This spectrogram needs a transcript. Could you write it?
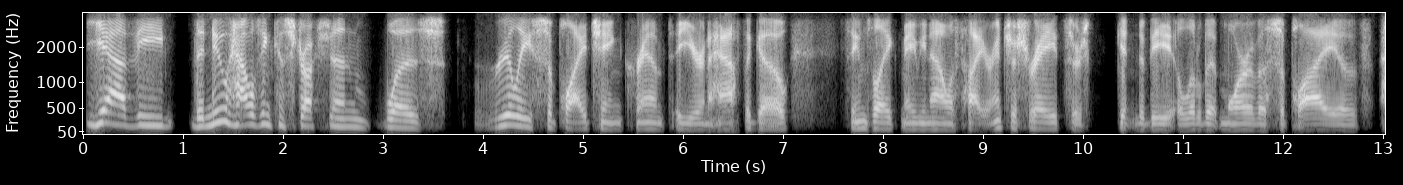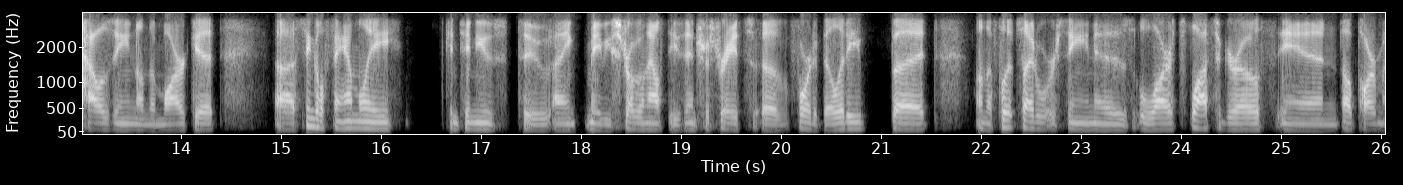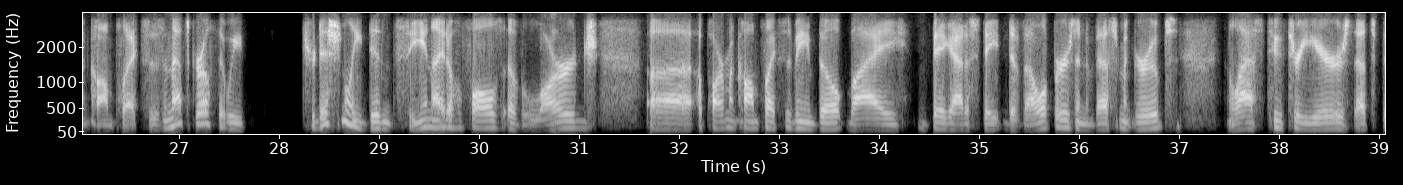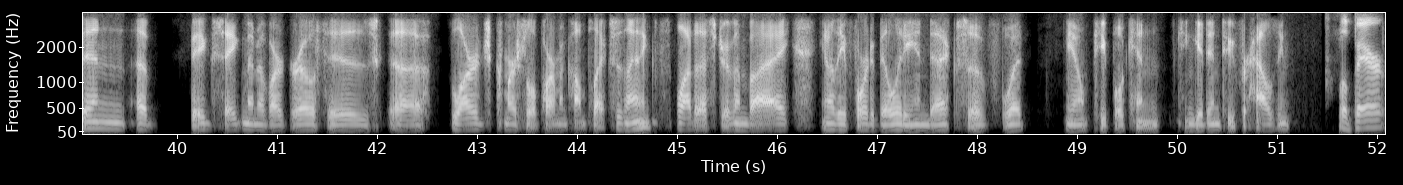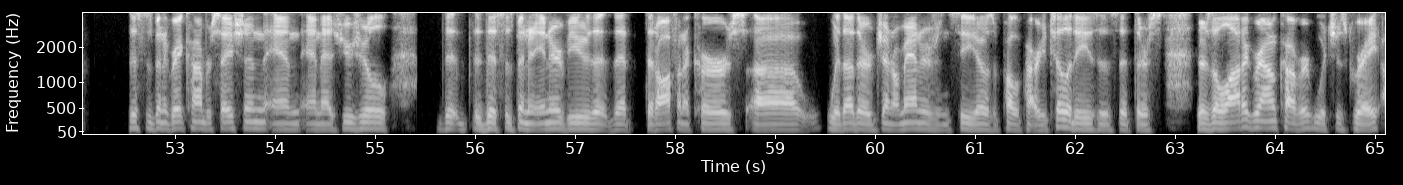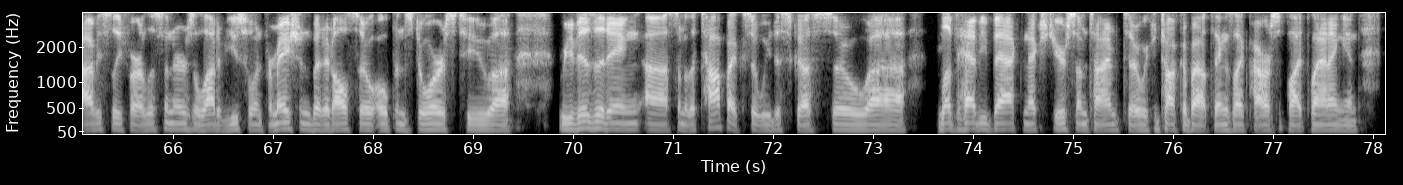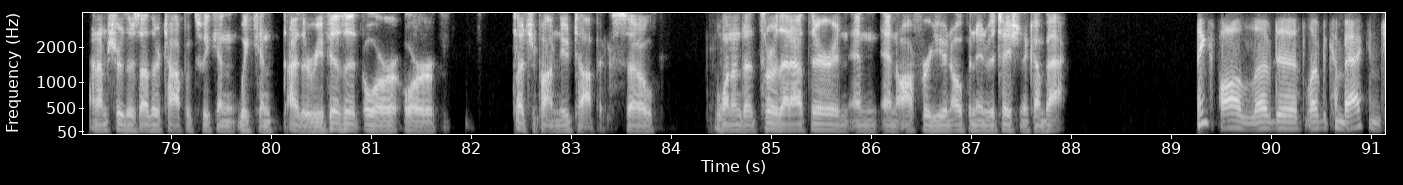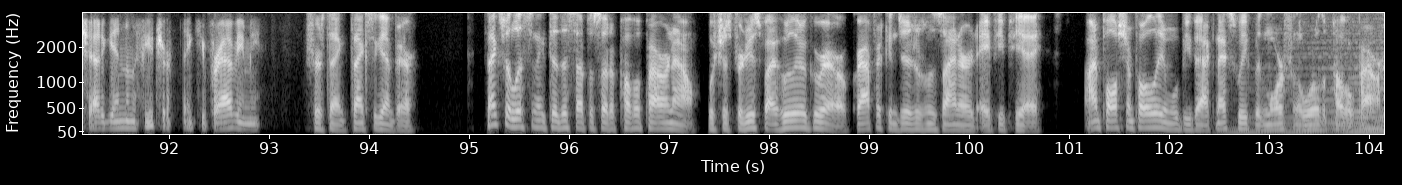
Yeah, the the new housing construction was really supply chain crimped a year and a half ago. Seems like maybe now with higher interest rates, there's getting to be a little bit more of a supply of housing on the market. Uh, single family continues to, I think, maybe struggling out these interest rates of affordability. But on the flip side, what we're seeing is lots, lots of growth in apartment complexes. And that's growth that we traditionally didn't see in Idaho Falls of large uh, apartment complexes being built by big out of state developers and investment groups. In the last two, three years, that's been a big segment of our growth is uh, large commercial apartment complexes. And I think a lot of that's driven by, you know, the affordability index of what, you know, people can can get into for housing. Well, Bear, this has been a great conversation and and as usual this has been an interview that that that often occurs uh, with other general managers and CEOs of public power utilities. Is that there's there's a lot of ground covered, which is great. Obviously, for our listeners, a lot of useful information, but it also opens doors to uh, revisiting uh, some of the topics that we discussed. So. Uh, love to have you back next year sometime so we can talk about things like power supply planning and and I'm sure there's other topics we can we can either revisit or or touch upon new topics. So wanted to throw that out there and, and, and offer you an open invitation to come back. Thanks, Paul. Love to love to come back and chat again in the future. Thank you for having me. Sure thing. Thanks again, Bear. Thanks for listening to this episode of Public Power Now, which was produced by Julio Guerrero, graphic and digital designer at APPA. I'm Paul Ciampoli, and we'll be back next week with more from the world of public power.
